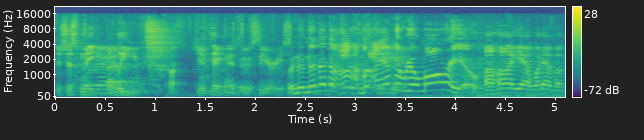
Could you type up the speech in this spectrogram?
it's just make believe. You're taking it too serious. No, no, no, no, I, but I am the real Mario. Uh huh. Yeah, whatever.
